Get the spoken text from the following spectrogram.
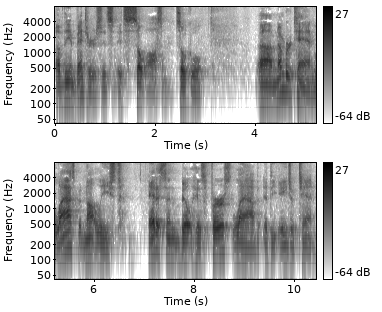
of the inventors. It's it's so awesome, so cool. Um, number ten, last but not least, Edison built his first lab at the age of ten.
